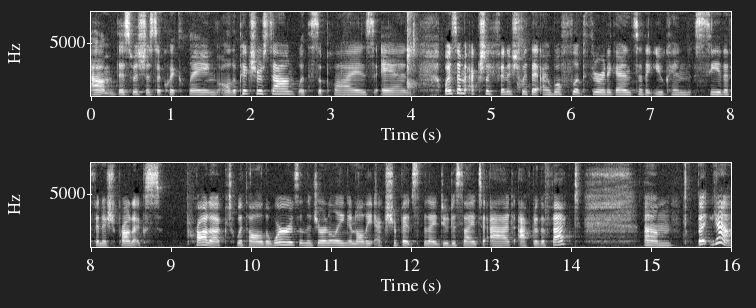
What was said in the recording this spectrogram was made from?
um, this was just a quick laying all the pictures down with supplies and once I'm actually finished with it I will flip through it again so that you can see the finished products product with all the words and the journaling and all the extra bits that I do decide to add after the fact. Um, but yeah,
